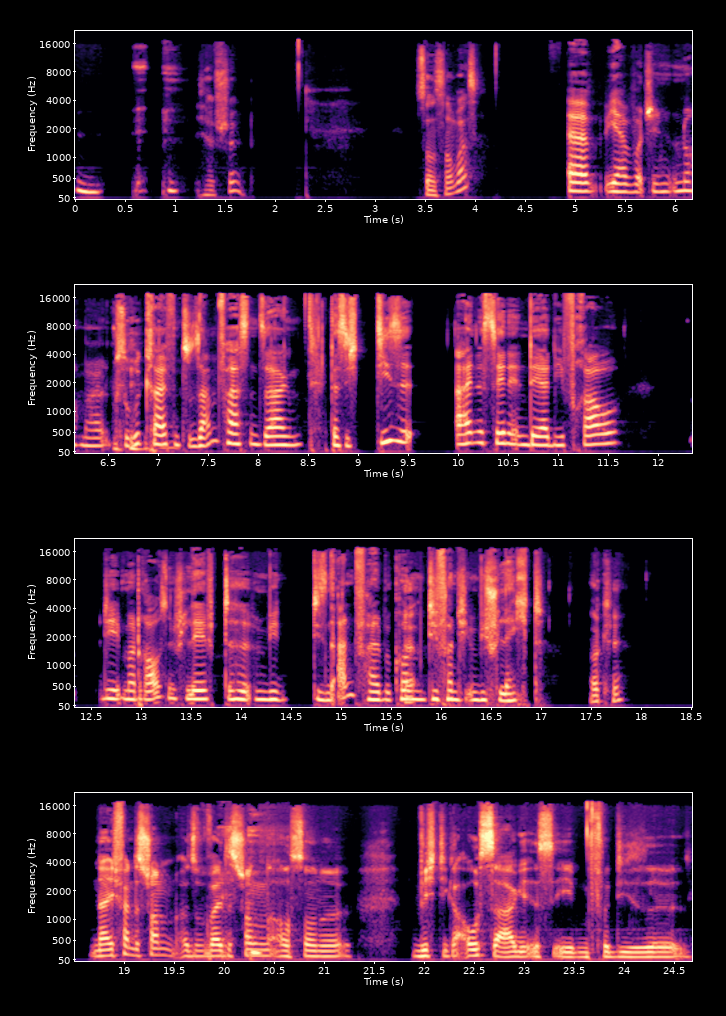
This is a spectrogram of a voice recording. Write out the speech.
Hm. Ja, schön. Sonst noch was? Äh, ja, wollte ich nur noch mal zurückgreifen, zusammenfassend sagen, dass ich diese eine Szene, in der die Frau, die immer draußen schläft, äh, irgendwie diesen Anfall bekommt, die fand ich irgendwie schlecht. Okay. Na, ich fand es schon, also weil das schon auch so eine wichtige Aussage ist eben für diese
